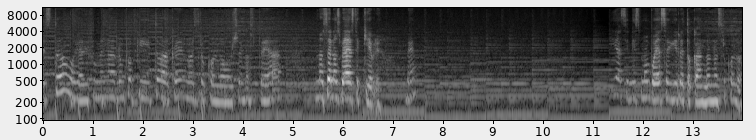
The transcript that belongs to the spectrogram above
esto voy a difuminarlo un poquito a que nuestro color se nos vea no se nos vea este quiebre ¿ven? y así mismo voy a seguir retocando nuestro color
